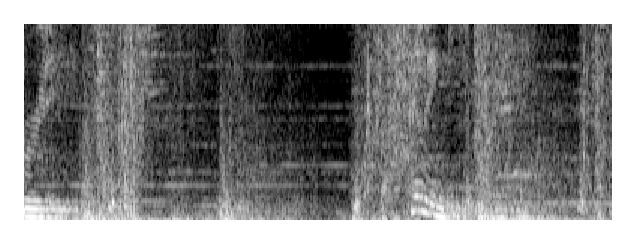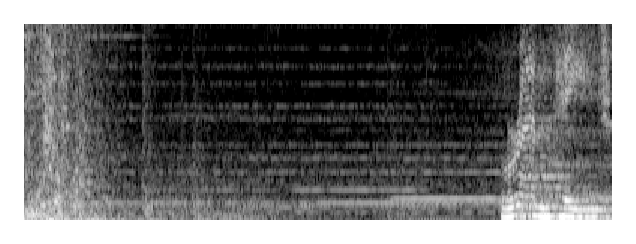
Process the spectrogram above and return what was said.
Spree. Killing spree. Rampage.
